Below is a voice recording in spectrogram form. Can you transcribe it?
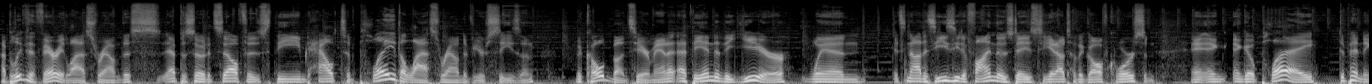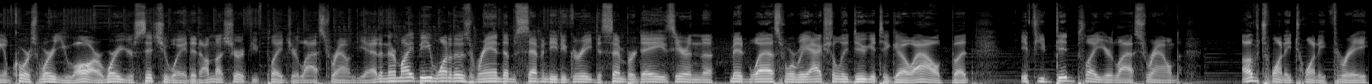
I believe the very last round. This episode itself is themed how to play the last round of your season. The cold months here, man. At the end of the year, when it's not as easy to find those days to get out to the golf course and, and, and go play, depending, of course, where you are, where you're situated. I'm not sure if you've played your last round yet. And there might be one of those random 70 degree December days here in the Midwest where we actually do get to go out. But if you did play your last round of 2023,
